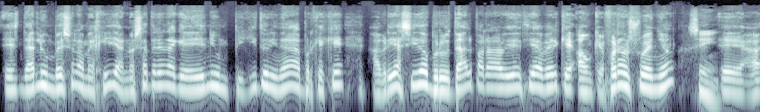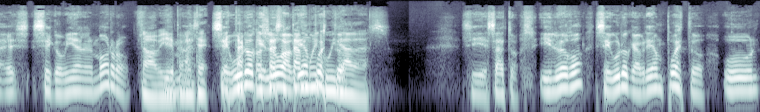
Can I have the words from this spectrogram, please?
es darle un beso en la mejilla. No se atreven a que dé ni un piquito ni nada, porque es que habría sido brutal para la audiencia ver que, aunque fuera un sueño, sí. eh, se comían el morro. No, y además, evidentemente, seguro que luego están habrían muy puesto. cuidadas. Sí, exacto. Y luego, seguro que habrían puesto un.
